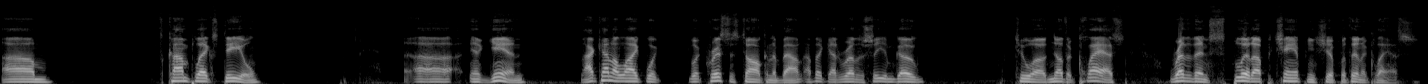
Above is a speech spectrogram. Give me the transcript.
Um, it's a complex deal. Uh, again, I kind of like what what Chris is talking about. I think I'd rather see him go to another class rather than split up a championship within a class.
